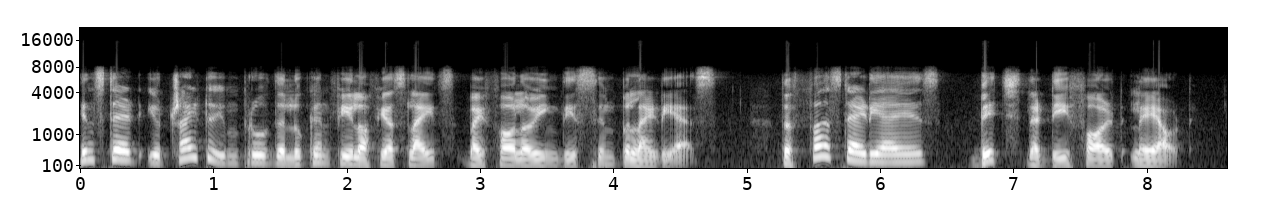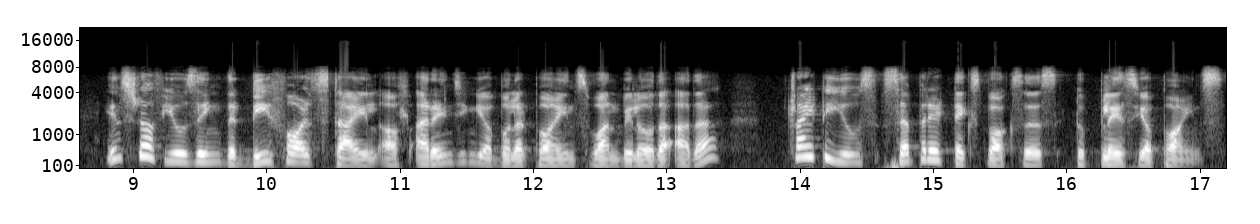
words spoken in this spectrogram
Instead, you try to improve the look and feel of your slides by following these simple ideas. The first idea is ditch the default layout. Instead of using the default style of arranging your bullet points one below the other, try to use separate text boxes to place your points.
